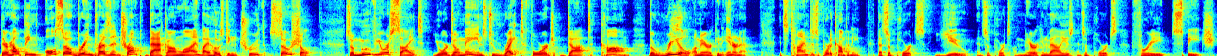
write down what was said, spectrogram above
They're helping also bring President Trump back online by hosting Truth Social. So move your site, your domains to rightforge.com, the real American internet. It's time to support a company that supports you and supports American values and supports free speech.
